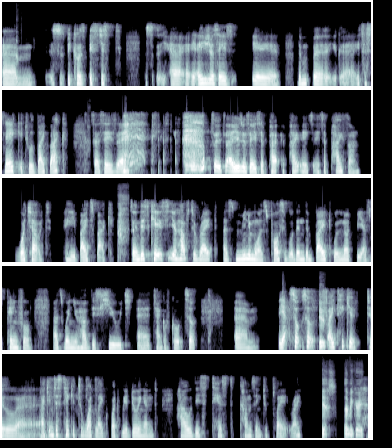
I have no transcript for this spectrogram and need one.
um, it's because it's just Asia says uh, the uh, it's a snake, it will bite back. So it says, so it's, I usually say it's a it's, it's a python. Watch out, he bites back. So in this case, you have to write as minimal as possible. Then the bite will not be as painful as when you have this huge uh, chunk of code. So um, yeah, so so if I take you to, uh, I can just take it to what like what we're doing and how this test comes into play, right? Yes, that'd be great.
